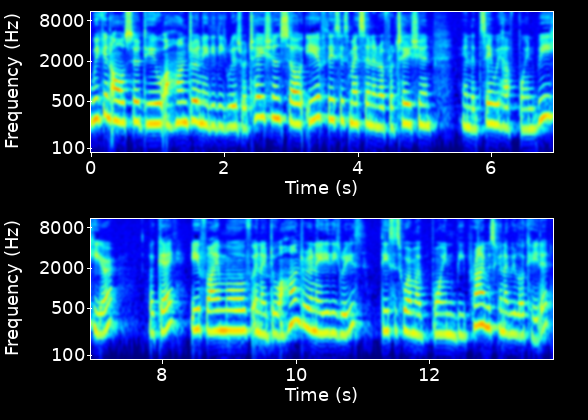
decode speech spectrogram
We can also do 180 degrees rotation. So if this is my center of rotation, and let's say we have point B here, okay, if I move and I do 180 degrees, this is where my point B prime is going to be located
